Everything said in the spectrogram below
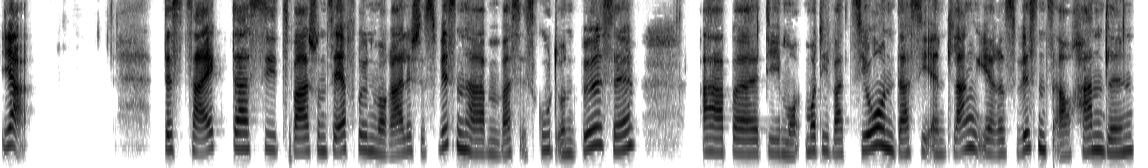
ja, das zeigt, dass sie zwar schon sehr früh ein moralisches Wissen haben, was ist gut und böse, aber die Motivation, dass sie entlang ihres Wissens auch handeln,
